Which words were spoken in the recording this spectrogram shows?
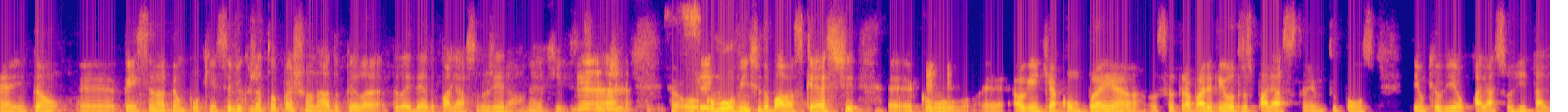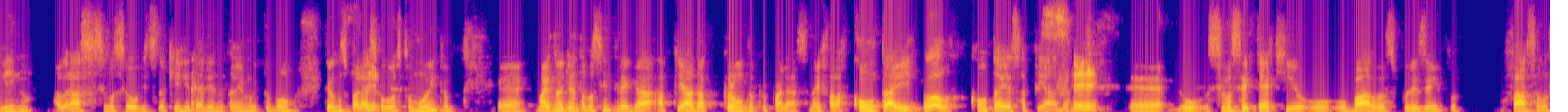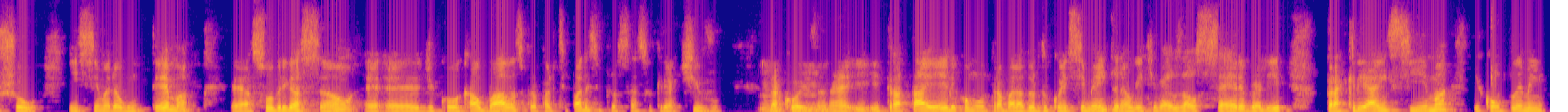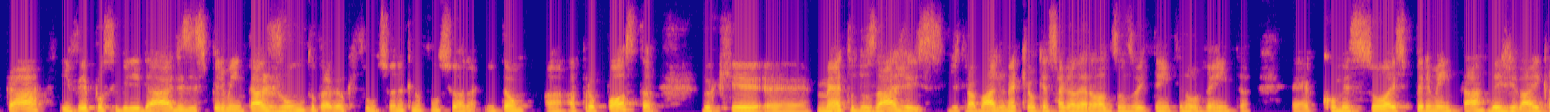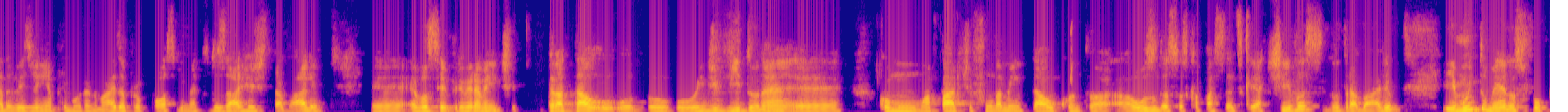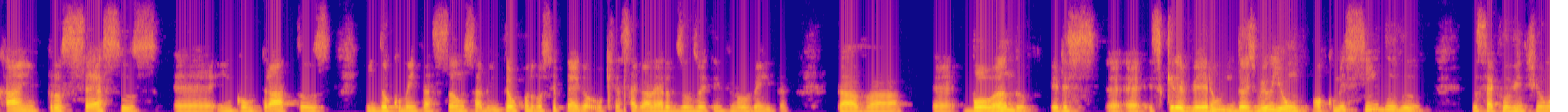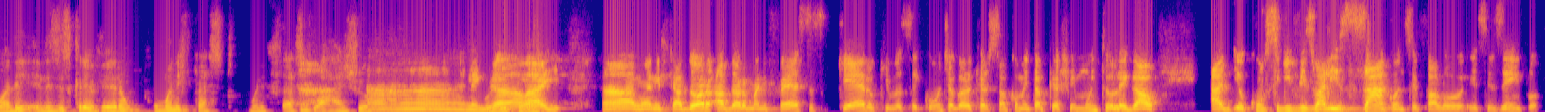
É, então, é, pensando até um pouquinho, você viu que eu já estou apaixonado pela, pela ideia do palhaço no geral, né? Aqui, como ouvinte do Balascast, é, como é, alguém que acompanha o seu trabalho, tem outros palhaços também muito bons. Tem um que eu vi, é o palhaço Ritalino. Abraço, se você ouve isso daqui, Ritalino também é muito bom. Tem alguns palhaços que eu gosto muito. É, mas não adianta você entregar a piada pronta para o palhaço, né? E falar, conta aí. Oh, conta aí essa piada. Sim. É, o, se você quer que o, o Balas, por exemplo, faça um show em cima de algum tema, é, a sua obrigação é, é de colocar o Balas para participar desse processo criativo da uhum. coisa, né? E, e, tratar ele como um trabalhador do conhecimento, né? Alguém que vai usar o cérebro ali para criar em cima e complementar e ver possibilidades, experimentar junto para ver o que funciona e o que não funciona. Então, a, a proposta do que é, métodos ágeis de trabalho, né, que é o que essa galera lá dos anos 80 e 90 é, começou a experimentar desde lá e cada vez vem aprimorando mais. A proposta de métodos ágeis de trabalho é, é você, primeiramente, tratar o, o, o indivíduo né, é, como uma parte fundamental quanto ao uso das suas capacidades criativas no trabalho e muito menos focar em processos, é, em contratos, em documentação, sabe? Então, quando você pega o que essa galera dos anos 80 e 90 estava é, bolando, eles é, é escreveram em 2001, ao comecinho do, do, do século 21 ali, eles escreveram um manifesto, um manifesto ágil. Ah, legal. Aí, ah, manifesto. Adoro, adoro manifestos. Quero que você conte. Agora, quero só comentar porque achei muito legal. Eu consegui visualizar quando você falou esse exemplo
